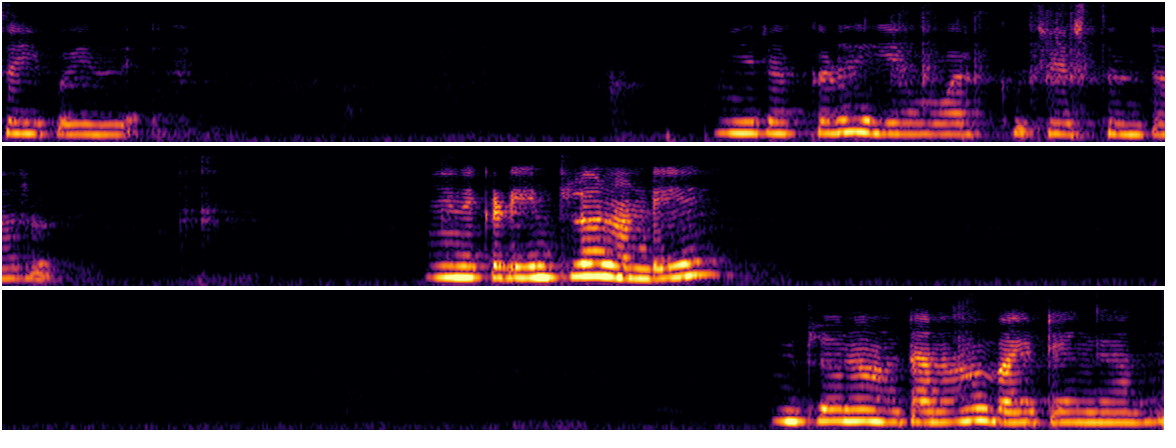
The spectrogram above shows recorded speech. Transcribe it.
మిస్ అయిపోయింది. మీరు అక్కడ ఏం వర్క్ చేస్తుంటారు? నేను ఇక్కడ ఇంట్లోనండి. ఇంట్లోనే ఉంటాను బయట ఏం కాదు.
